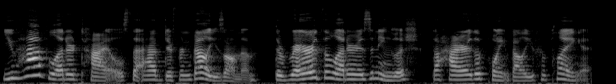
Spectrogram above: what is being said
You have lettered tiles that have different values on them. The rarer the letter is in English, the higher the point value for playing it.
